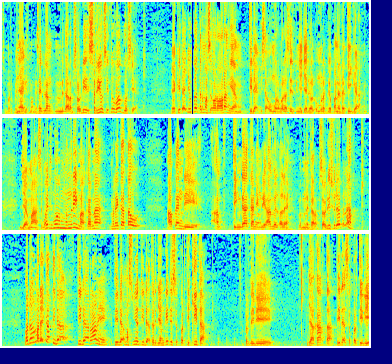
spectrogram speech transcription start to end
Sumber penyakit. Maka saya bilang pemerintah Arab Saudi serius itu bagus ya. Ya kita juga termasuk orang-orang yang tidak bisa umrah. Padahal saya punya jadwal umrah di depan ada tiga jamaah. Semua semua menerima karena mereka tahu apa yang ditinggalkan yang diambil oleh pemerintah Arab Saudi sudah benar. Padahal mereka tidak tidak ramai, tidak maksudnya tidak terjangkiti seperti kita, seperti di Jakarta, tidak seperti di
